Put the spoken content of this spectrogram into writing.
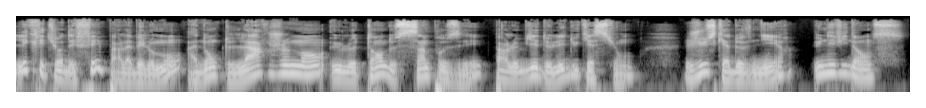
L'écriture des faits par l'abbé Laumont a donc largement eu le temps de s'imposer par le biais de l'éducation jusqu'à devenir une évidence.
